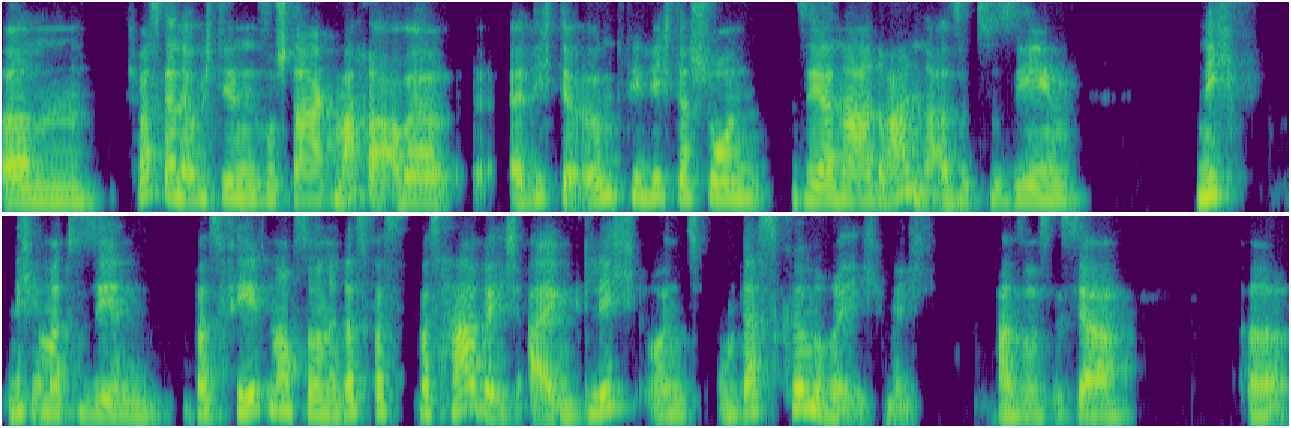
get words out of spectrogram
ähm, ich weiß gar nicht, ob ich den so stark mache, aber er liegt ja irgendwie liegt da schon sehr nah dran. Also zu sehen, nicht, nicht immer zu sehen, was fehlt noch, sondern das, was, was habe ich eigentlich und um das kümmere ich mich. Also es ist ja, äh,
